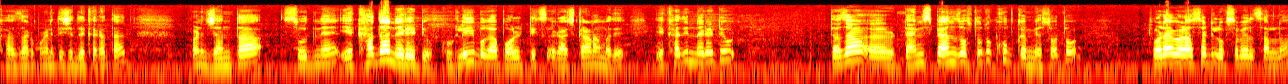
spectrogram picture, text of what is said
खासदार प्रणिती शिंदे करत आहेत. पण जनता सुज्ञ एखादा नेगेटिव्ह कुठलीही बघा पॉलिटिक्स राजकारणामध्ये एखादी नेगेटिव्ह त्याचा टाईम स्पॅन जो असतो तो खूप कमी असतो. तो थोड्या वेळासाठी लोकसभेला चालला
